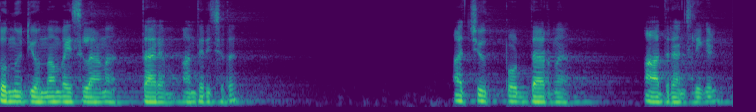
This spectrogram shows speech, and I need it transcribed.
തൊണ്ണൂറ്റിയൊന്നാം വയസ്സിലാണ് താരം അന്തരിച്ചത്. അച്യുത് പോഡ്ദാറിന് ആദരാഞ്ജലികൾ.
